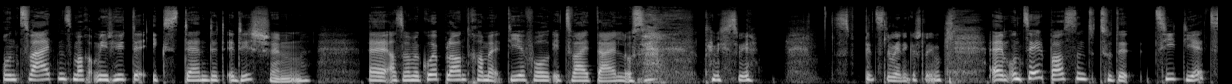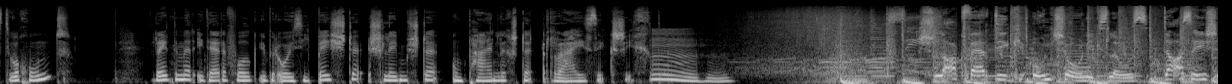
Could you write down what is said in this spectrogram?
Und zweitens machen wir heute Extended Edition. Äh, also wenn man gut plant, kann man diese Folge in zwei Teile hören. Dann ist es ist ein bisschen weniger schlimm. Ähm, und sehr passend zu der Zeit jetzt, die kommt, reden wir in dieser Folge über unsere besten, schlimmsten und peinlichsten Reisegeschichten. Schlagfertig und schonungslos. Das ist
